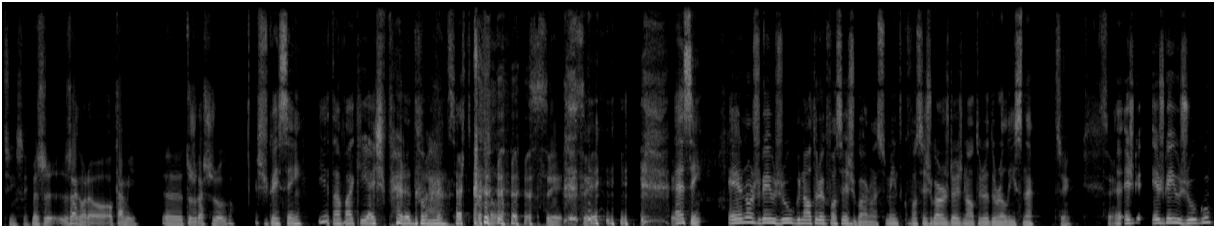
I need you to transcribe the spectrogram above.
Sim, sim. Mas já agora, oh, Cami, Uh, tu jogaste o jogo? Joguei sim e eu estava aqui à espera do momento certo para falar. sim, sim. é assim, eu não joguei o jogo na altura que vocês jogaram, assumindo que vocês jogaram os dois na altura do release, né? Sim. sim. Uh, eu, joguei, eu, joguei, o jogo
